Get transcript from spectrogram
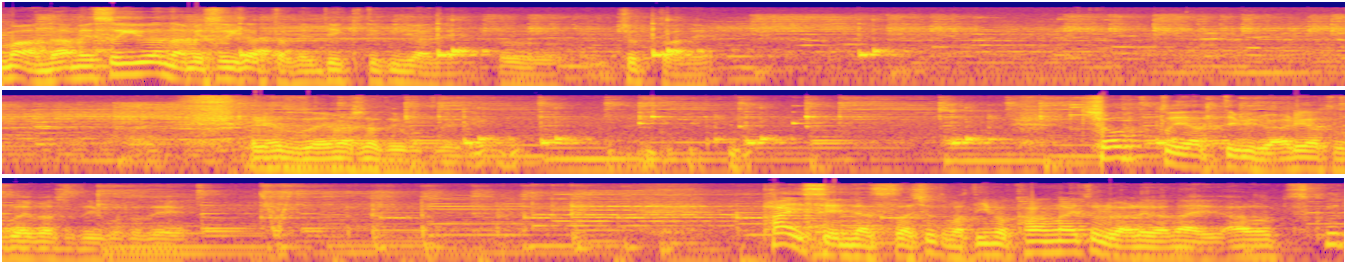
まあ、舐めすぎは舐めすぎだったね、出来的にはね。うん、ちょっとはね。ありがとうございましたということで。ちょっとやってみる。ありがとうございましたということで。パイセンのやつさ、ちょっと待って、今考えとるあれがない。あの、作っ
